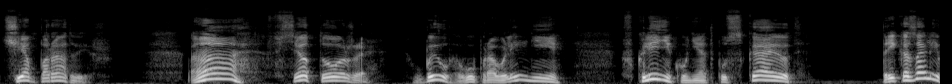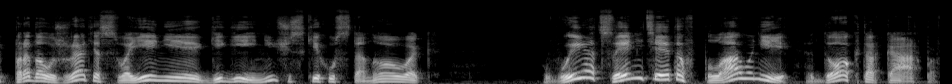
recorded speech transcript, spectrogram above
чем порадуешь? — А, все то же. Был в управлении, в клинику не отпускают. Приказали продолжать освоение гигиенических установок — вы оцените это в плавании, доктор Карпов.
